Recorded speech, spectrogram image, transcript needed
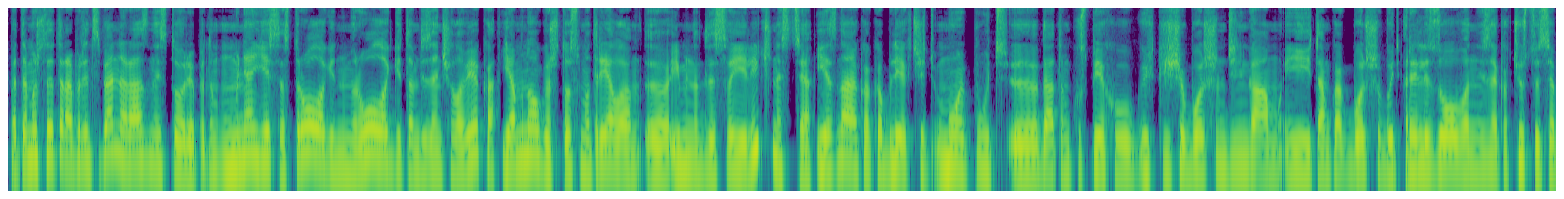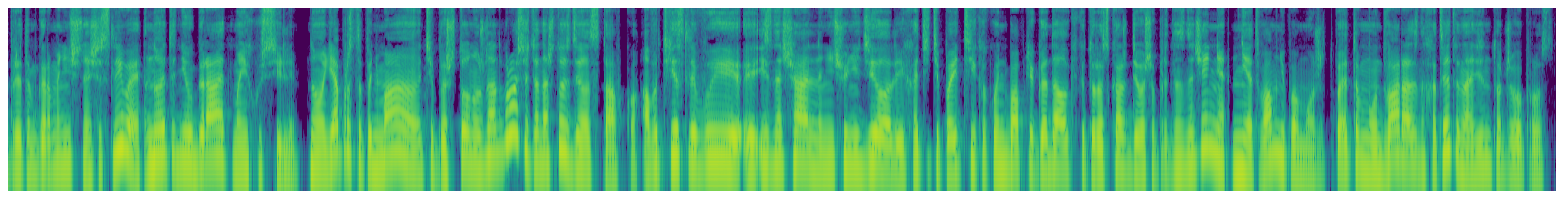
Потому что это принципиально разные истории. Потому, у меня есть астрологи, нумерологи, там дизайн человека. Я много что смотрела э, именно для своей личности. Я знаю, как облегчить мой путь, э, да, там, к успеху, к еще большим деньгам и там как больше быть реализован, не знаю, как чувствовать себя при этом гармонично и счастливой. Но это не убирает моих усилий. Но я просто понимаю, типа, что нужно отбросить, а на что сделать ставку. А вот если вы э, изначально ничего не делали и хотите пойти какой-нибудь бабке-гадалке, которая скажет, где ваше предназначение, нет, вам не поможет. Поэтому два разных ответа ответы на один и тот же вопрос.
